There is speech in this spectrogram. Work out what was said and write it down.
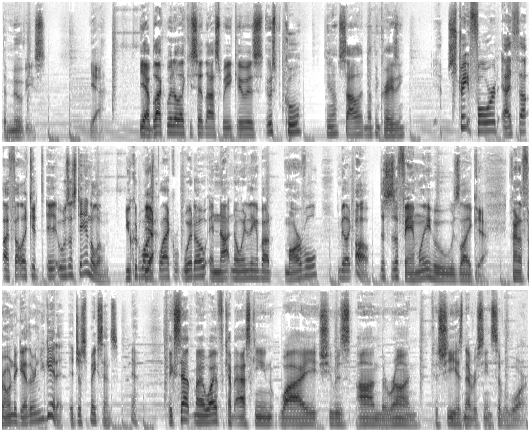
the movies. Yeah, yeah. Black Widow, like you said last week, it was it was cool. You know, solid, nothing crazy. straightforward. I felt I felt like it it was a standalone. You could watch Yeah. Black Widow and not know anything about Marvel and be like, "Oh, this is a family who was like Yeah. kind of thrown together and you get it. It just makes sense." Yeah. Except my wife kept asking why she was on the run because she has never seen Civil War.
